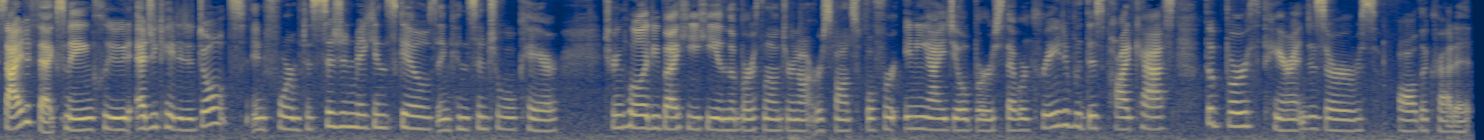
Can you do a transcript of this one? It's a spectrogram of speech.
Side effects may include educated adults, informed decision making skills, and consensual care. Tranquility by Hee Hee and the Birth Lounge are not responsible for any ideal births that were created with this podcast. The birth parent deserves all the credit.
